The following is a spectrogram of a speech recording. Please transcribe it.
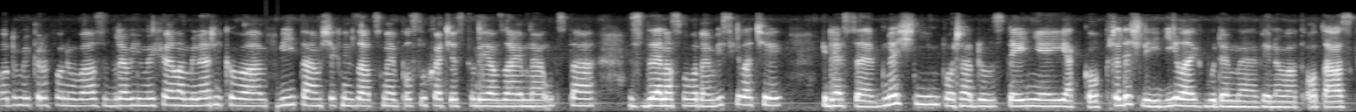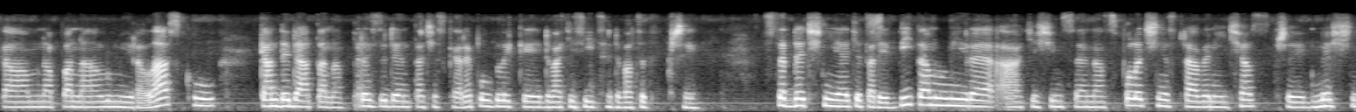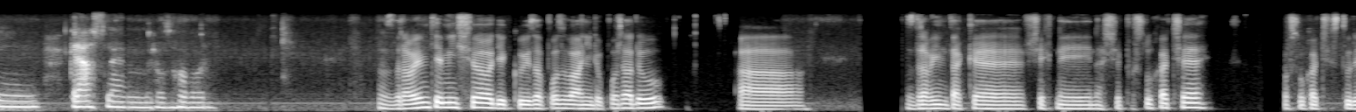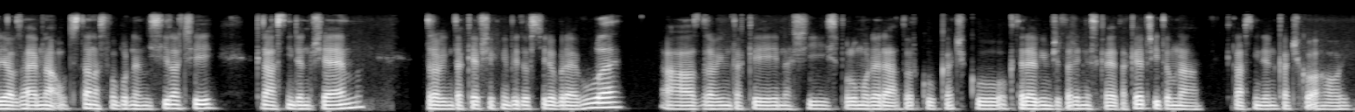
Od mikrofonu vás zdraví Michála Minaříková. Vítám všechny vzácné posluchače Studia Vzájemná úcta zde na svobodném vysílači, kde se v dnešním pořadu stejně jako v předešlých dílech budeme věnovat otázkám na pana Lumíra Lásku, kandidáta na prezidenta České republiky 2023. Srdečně tě tady vítám, Lumíre, a těším se na společně strávený čas při dnešním krásném rozhovoru. Zdravím tě, Míšo, děkuji za pozvání do pořadu a zdravím také všechny naše posluchače, posluchače Studia Vzájemná úcta na svobodném vysílači. Krásný den všem. Zdravím také všechny bytosti dobré vůle a zdravím taky naší spolumoderátorku Kačku, o které vím, že tady dneska je také přítomná. Krásný den, Kačko, ahoj.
